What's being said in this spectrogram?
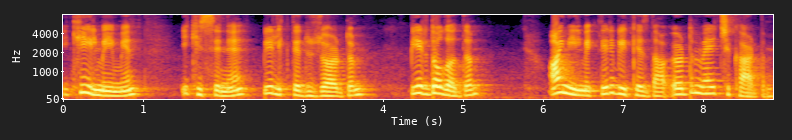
iki ilmeğimin ikisini birlikte düz ördüm. Bir doladım. Aynı ilmekleri bir kez daha ördüm ve çıkardım.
